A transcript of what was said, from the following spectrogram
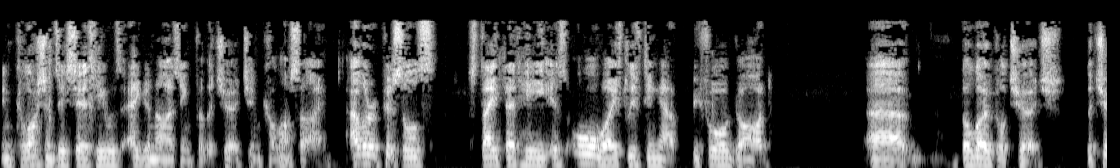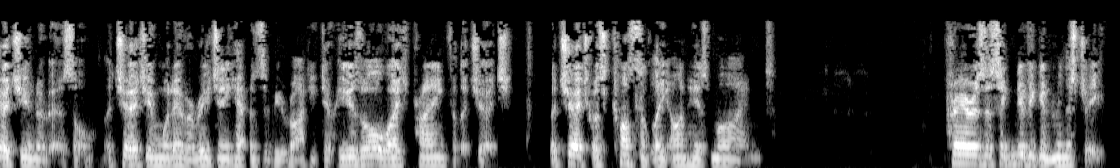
In Colossians, he says he was agonizing for the church in Colossae. Other epistles state that he is always lifting up before God uh, the local church, the church universal, the church in whatever region he happens to be writing to. He is always praying for the church. The church was constantly on his mind. Prayer is a significant ministry,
